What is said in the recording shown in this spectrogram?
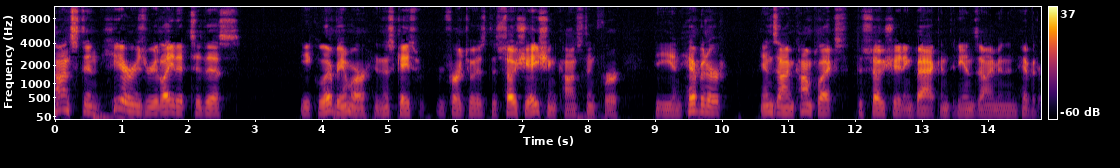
constant here is related to this equilibrium, or in this case referred to as dissociation constant for the inhibitor enzyme complex dissociating back into the enzyme and inhibitor.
